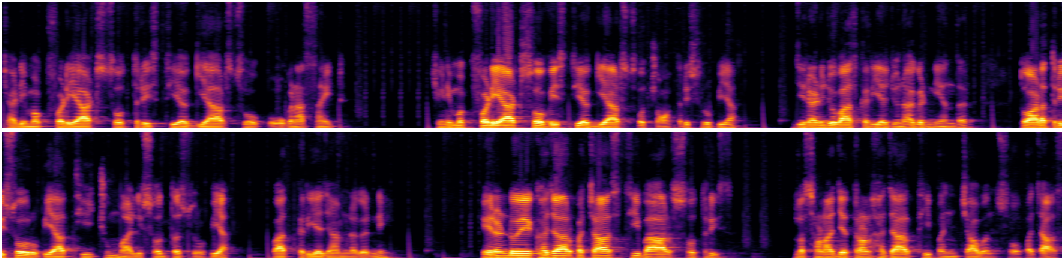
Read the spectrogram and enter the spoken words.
જાડી મગફળી આઠસો ત્રીસથી અગિયારસો ઓગણસાઠ ઝીણી મગફળી આઠસો વીસથી અગિયારસો ચોત્રીસ રૂપિયા. જીરાની જો વાત કરીએ જુનાગઢની અંદર, તો આડત્રીસો રૂપિયાથી ચુમ્માલીસો દસ રૂપિયા. વાત કરીએ જામનગરની, એરંડો એક હજાર પચાસથી બારસો ત્રીસ, લસણા જે ત્રણ હજારથી પંચાવનસો પચાસ,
